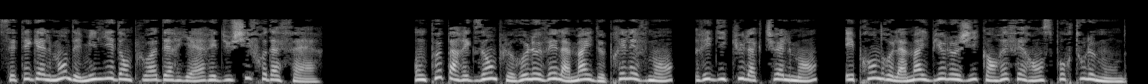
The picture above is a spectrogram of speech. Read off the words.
c'est également des milliers d'emplois derrière et du chiffre d'affaires. On peut par exemple relever la maille de prélèvement, ridicule actuellement, et prendre la maille biologique en référence pour tout le monde.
